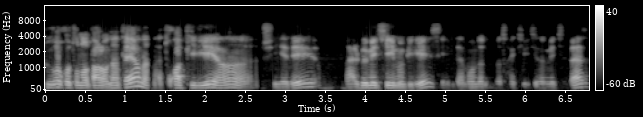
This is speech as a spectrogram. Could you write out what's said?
Souvent, quand on en parle en interne, on a trois piliers hein, chez IAD. Le métier immobilier, c'est évidemment notre, activité, notre métier de base.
